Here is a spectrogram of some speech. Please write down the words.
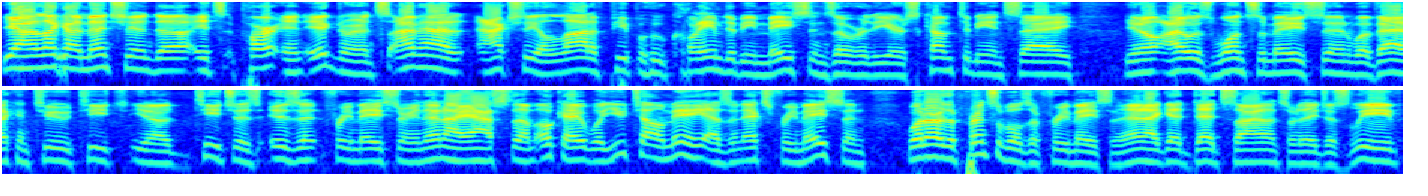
Yeah, like I mentioned, uh, it's part in ignorance. I've had actually a lot of people who claim to be Masons over the years come to me and say, you know, I was once a Mason. What Vatican II teach, you know, teaches isn't Freemasonry. And then I ask them, okay, well, you tell me as an ex-Freemason, what are the principles of Freemason? And then I get dead silence, or they just leave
